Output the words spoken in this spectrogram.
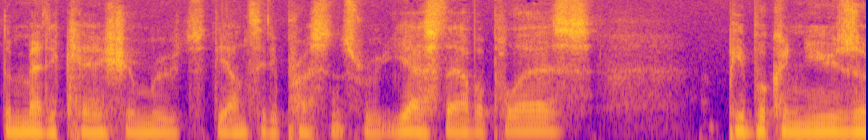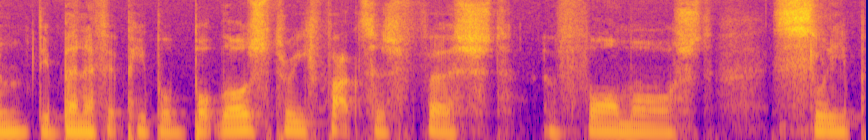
the medication route, the antidepressants route. Yes, they have a place. People can use them. They benefit people. But those three factors first and foremost sleep,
